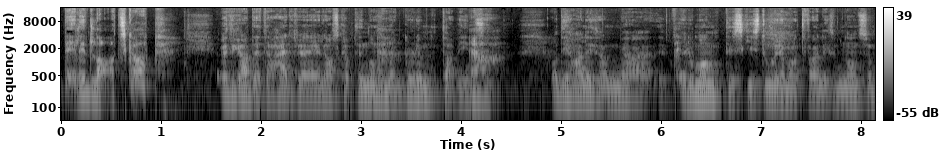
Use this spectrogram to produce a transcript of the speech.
det er litt latskap. Vet du hva, dette her tror jeg er latskap. til noen som har glemt av vinen sin. Og de har liksom romantisk historie om at det var liksom noen som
